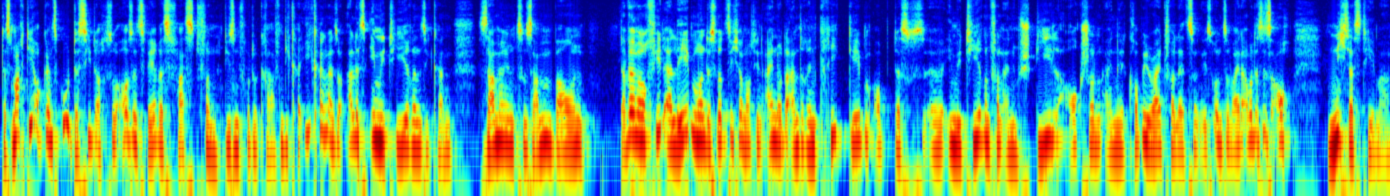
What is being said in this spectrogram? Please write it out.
das macht die auch ganz gut. Das sieht auch so aus, als wäre es fast von diesem Fotografen. Die KI kann also alles imitieren, sie kann sammeln, zusammenbauen. Da werden wir noch viel erleben und es wird sicher noch den einen oder anderen Krieg geben, ob das äh, Imitieren von einem Stil auch schon eine Copyright-Verletzung ist und so weiter. Aber das ist auch nicht das Thema.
